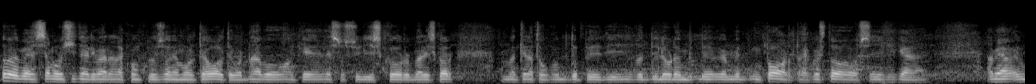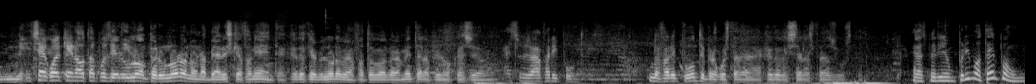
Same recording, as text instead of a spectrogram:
dove siamo riusciti ad arrivare alla conclusione molte volte. Guardavo anche adesso sugli score, vari score, abbiamo tirato un doppio di, di loro in, in porta. Questo significa Abbiamo, C'è qualche nota positiva? Per, uno, per, un'ora non abbiamo rischiato niente, credo che loro abbiamo fatto veramente la prima occasione. Adesso bisogna fare i punti. Bisogna fare i punti, però questa credo che sia la strada giusta. Gasperini, un primo tempo un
